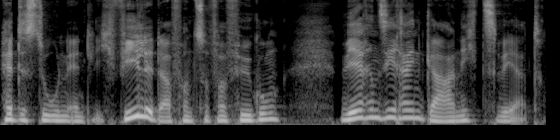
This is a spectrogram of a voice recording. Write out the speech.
Hättest du unendlich viele davon zur Verfügung, wären sie rein gar nichts wert.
